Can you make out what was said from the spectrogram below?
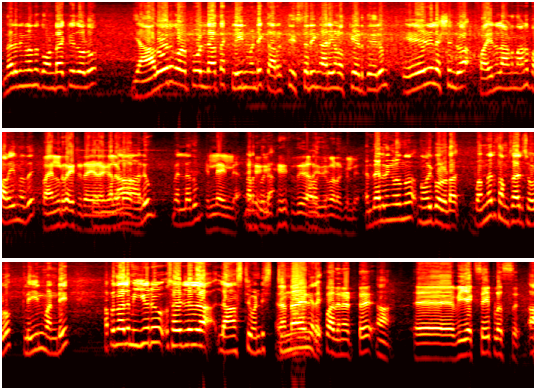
എന്നാലും നിങ്ങളൊന്ന് കോൺടാക്ട് ചെയ്തോളൂ. യാതൊരു കുഴപ്പമില്ലാത്ത ക്ലീൻ വണ്ടി കറക്റ്റ് ഹിസ്റ്ററിയും കാര്യങ്ങളൊക്കെ എടുത്തു തരും. ഏഴ് ലക്ഷം രൂപ ഫൈനൽ ആണെന്നാണ് പറയുന്നത്. ഫൈനൽ റേറ്റ് എന്നാലും വല്ലതും ഇല്ല ഇല്ല. നടക്കില്ല. എന്തായാലും നിങ്ങളൊന്ന് നോക്കിക്കോളൂ ട്ടോ. വന്നിട്ട് സംസാരിച്ചോളൂ. ക്ലീൻ വണ്ടി. അപ്പൊ എന്തായാലും ഈ ഒരു സൈഡിലെ ലാസ്റ്റ് വണ്ടി പതിനെട്ട് വി എക്സ് ഐ പ്ലസ് ആ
